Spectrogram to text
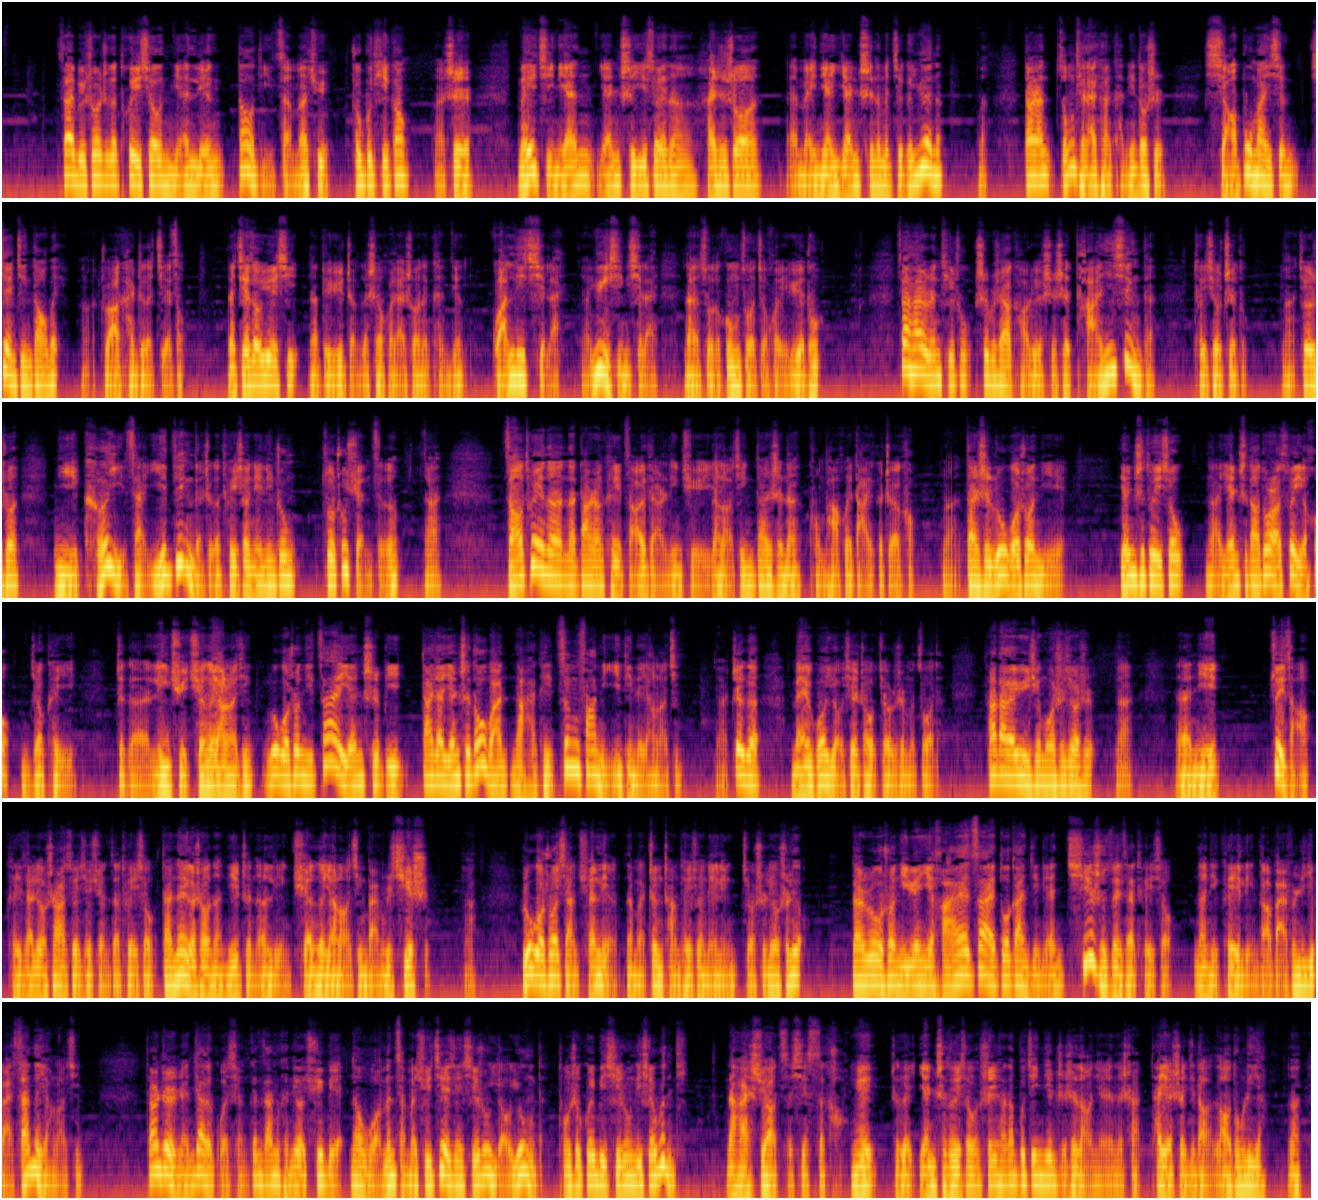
再比如说，这个退休年龄到底怎么去逐步提高？啊，是每几年延迟一岁呢，还是说呃每年延迟那么几个月呢？啊，当然总体来看，肯定都是小步慢行，渐进到位啊，主要看这个节奏。那节奏越细，那对于整个社会来说呢，肯定管理起来啊，运行起来，那做的工作就会越多。再还有人提出，是不是要考虑实施弹性的退休制度啊？就是说，你可以在一定的这个退休年龄中做出选择啊。早退呢，那当然可以早一点领取养老金，但是呢，恐怕会打一个折扣啊。但是如果说你延迟退休，那延迟到多少岁以后，你就可以。这个领取全额养老金，如果说你再延迟比大家延迟都晚，那还可以增发你一定的养老金啊。这个美国有些州就是这么做的，它大概运行模式就是啊，呃，你最早可以在六十二岁就选择退休，但那个时候呢，你只能领全额养老金百分之七十啊。如果说想全领，那么正常退休年龄就是六十六。那如果说你愿意还再多干几年，七十岁再退休，那你可以领到百分之一百三的养老金。当然这是人家的国情，跟咱们肯定有区别。那我们怎么去借鉴其中有用的，同时规避其中的一些问题？那还需要仔细思考。因为这个延迟退休，实际上它不仅仅只是老年人的事儿，它也涉及到劳动力啊啊。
